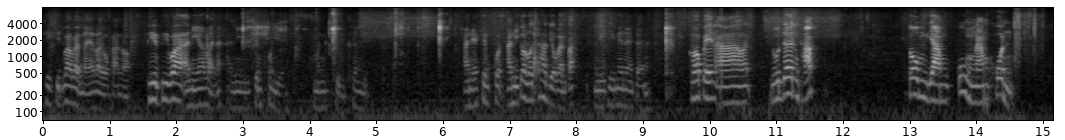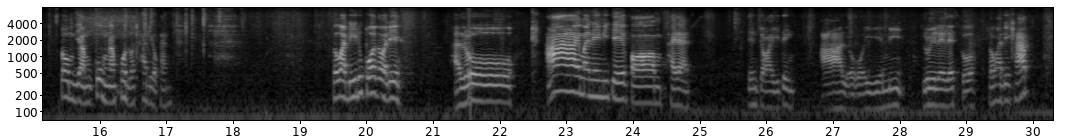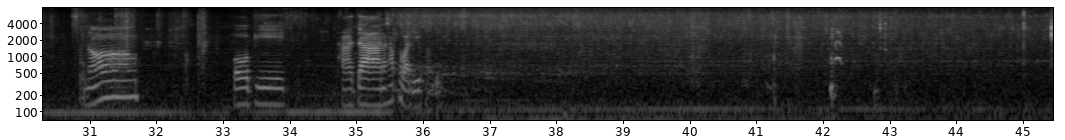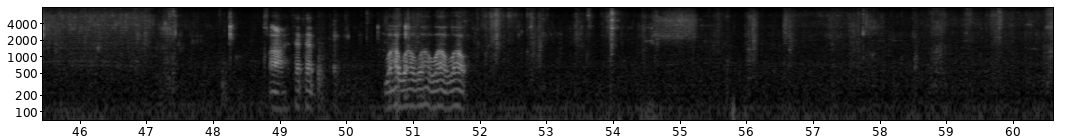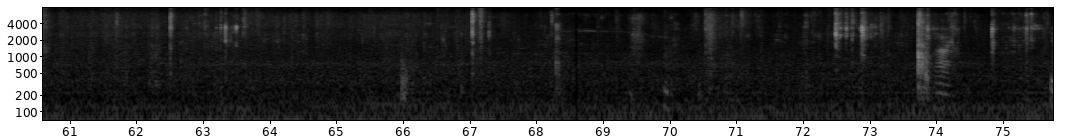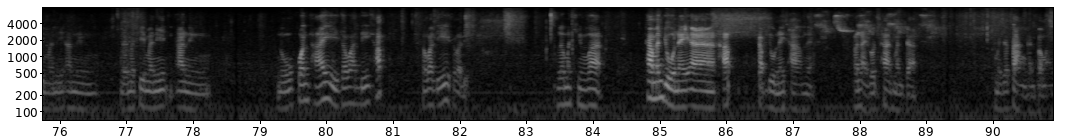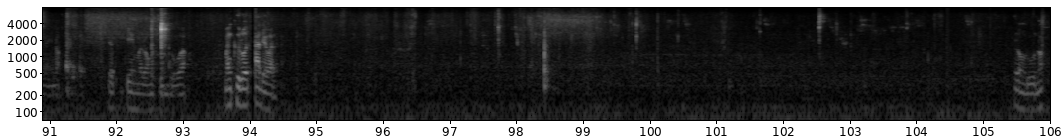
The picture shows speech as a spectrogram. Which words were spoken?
พี่คิดว่าแบบไหนอร่อยกว่ากันหรอ พี่พี่ว่าอันนี้อร่อยนะ อันนี้มันเข้มข้นดีมันถึงเครื่องดี อันนี้เข้มข้น อันนี้ก็รสชาติเดียวกันปะอันนี้พี่ไม่แน่ใจนะ ก็เป็นอ่านูเดิลครับ ต้มยำกุ้งน้ำข้น ต้มยำกุ้งน้ำข้นรสชาติเดียวกัน สวัสดีทุกคน สวัสดี ฮัลโหล Hi my name is Jay from Thailand Enjoy eating อร่อยเยมี่ ลุยเลย let's go สวัสดีครับ น้องโอพีทาจานะครับ สวัสดี สวัสดี อ่าแซ่บแซ่บว้าวว้าวว้าวว้าว ว่าชิมอันนี้อันหนึ่งเดี๋ยวมาชิมอันนี้อันหนึ่งหนูคนไทย สวัสดีครับ สวัสดีสวัสดีเรามาชิมว่า ถ้ามันอยู่ในอาครับกับอยู่ในชามเนี่ยอันไหนรสชาติมันจะ มันจะต่างกันประมาณไหนเนาะเดี๋ยวพี่เจมาลองชิมดูว่า มันคือรสชาติเดียวกัน ลองดูเนาะ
